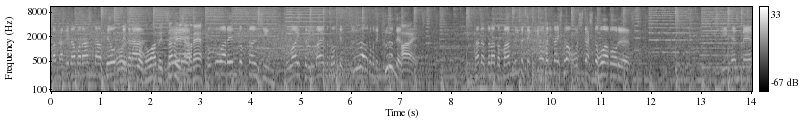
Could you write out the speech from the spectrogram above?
まあ、武田もランナー背負ってからノーアウト一塁でしたからね。ここは連続三振。ホワイトセル今江と取ってツーアウトまで来るんです、はい、ただその後満塁として清田に対しては押し出しのフォアボール。2点目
